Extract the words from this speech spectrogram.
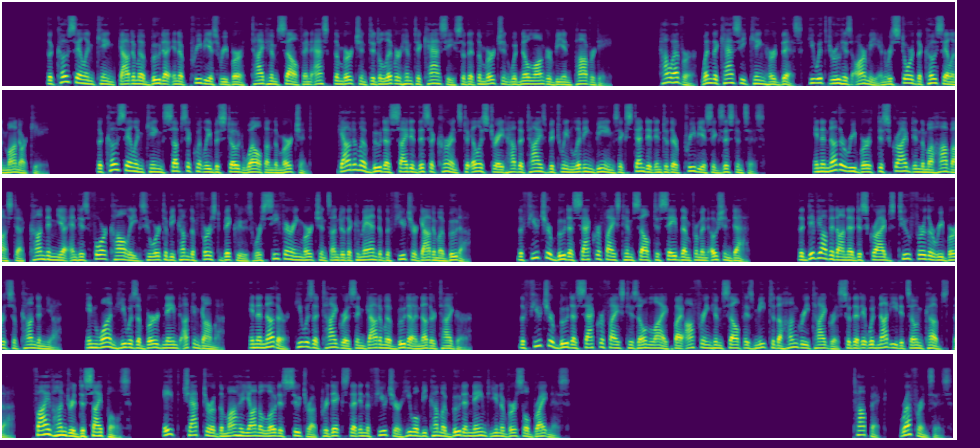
The Kosalan king Gautama Buddha in a previous rebirth tied himself and asked the merchant to deliver him to Kasi so that the merchant would no longer be in poverty. However, when the Kasi king heard this, he withdrew his army and restored the Kosalan monarchy. The Kosalan king subsequently bestowed wealth on the merchant. Gautama Buddha cited this occurrence to illustrate how the ties between living beings extended into their previous existences. In another rebirth described in the Mahavastu, Kaundinya and his four colleagues who were to become the first bhikkhus were seafaring merchants under the command of the future Gautama Buddha. The future Buddha sacrificed himself to save them from an ocean death. The Divyavadana describes two further rebirths of Kaundinya. In one he was a bird named Ukangama. In another, he was a tigress and Gautama Buddha another tiger. The future Buddha sacrificed his own life by offering himself as meat to the hungry tigress so that it would not eat its own cubs. The 500 disciples eighth chapter of the Mahayana Lotus Sutra predicts that in the future he will become a Buddha named Universal Brightness. References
